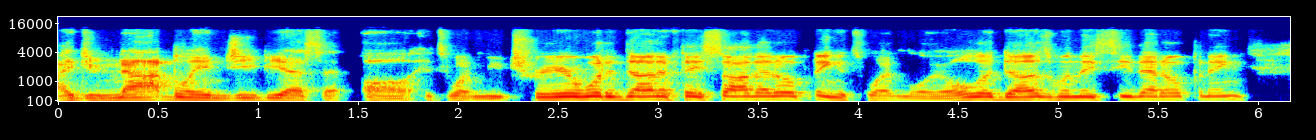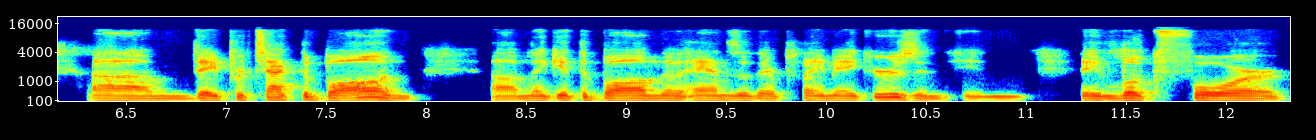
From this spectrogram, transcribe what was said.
I do not blame GBS at all. It's what New Trier would have done if they saw that opening. It's what Loyola does when they see that opening. Um, they protect the ball and um, they get the ball in the hands of their playmakers and, and they look for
